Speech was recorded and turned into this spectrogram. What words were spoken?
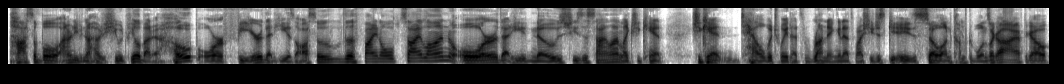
possible, I don't even know how she would feel about it, hope or fear that he is also the final Cylon or that he knows she's a Cylon. Like she can't, she can't tell which way that's running. And that's why she just is so uncomfortable and it's like, oh, I have to go.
